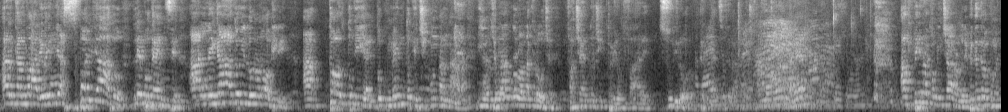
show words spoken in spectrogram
al Calvario e gli ha spogliato le potenze, ha legato i loro nobili, ha tolto via il documento che ci condannava, inchiodandolo alla croce, facendoci trionfare su di loro per mezzo della croce. Amen? Appena cominciarono, ripetetelo come?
